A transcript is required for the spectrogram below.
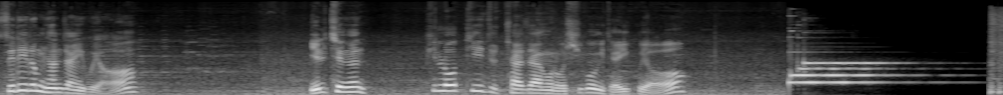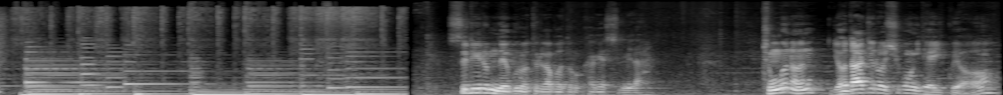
3룸 현장이고요. 1층은 필로티 주차장으로 시공이 되어 있고요. 쓰리룸 내부로 들어가 보도록 하겠습니다. 중문은 여다지로 시공이 되어 있고요.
